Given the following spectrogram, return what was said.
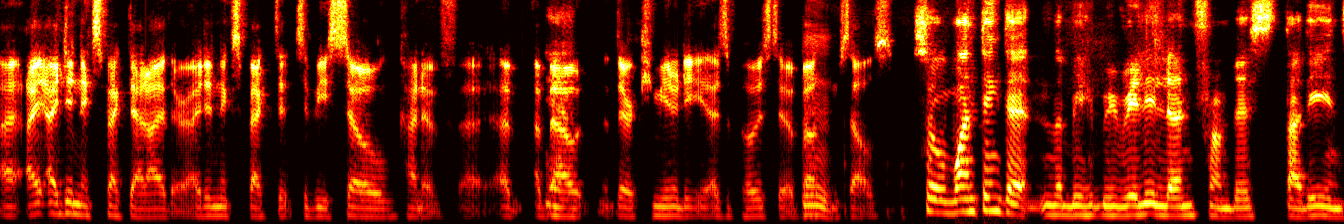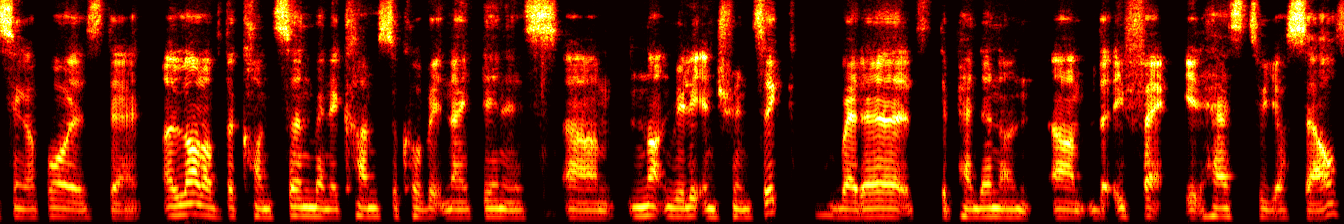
I, I, didn't expect that either. I didn't expect it to be so kind of uh, about yeah. their community as opposed to about mm. themselves. So one thing that we, we really learned from this study in Singapore is that a lot of the concern when it comes to COVID-19 is um, not really intrinsic, whether it's dependent on um, the effect it has to yourself,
